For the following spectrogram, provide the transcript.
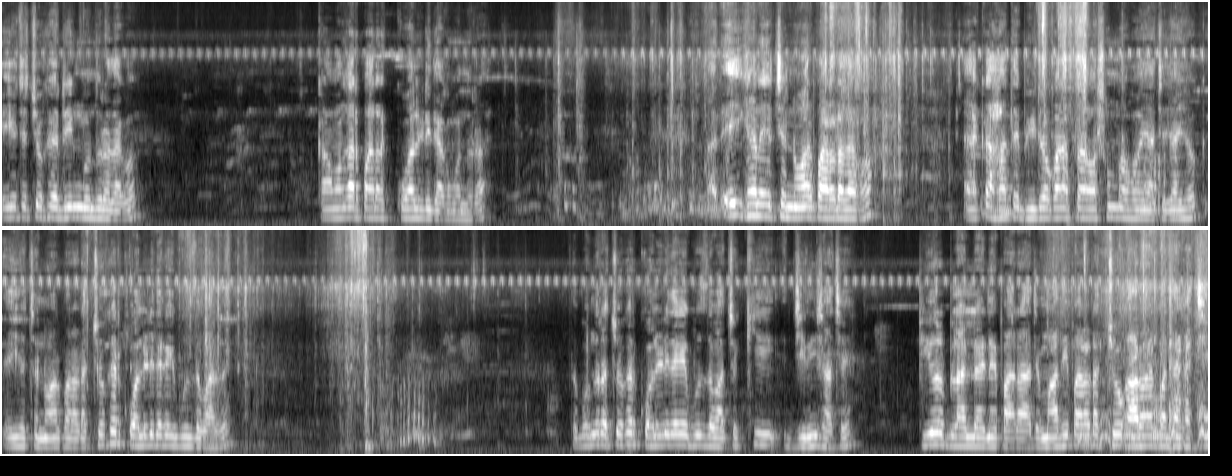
এই হচ্ছে চোখের রিং, বন্ধুরা, দেখো। কামাগার পাড়ার কোয়ালিটি দেখো বন্ধুরা। আর এইখানে হচ্ছে নোয়ার পাড়াটা দেখো। একা হাতে ভিডিও করা প্রায় অসম্ভব হয়ে যাচ্ছে, যাই হোক, এই হচ্ছে নোয়ার পাড়াটা। চোখের কোয়ালিটি দেখেই বুঝতে পারবে। তো বন্ধুরা, চোখের কোয়ালিটি দেখে বুঝতে পারছ কি জিনিস আছে। পিওর ব্লাড লাইনে পাড়া আছে। মাদি পাড়াটার চোখ আরও একবার দেখাচ্ছি।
